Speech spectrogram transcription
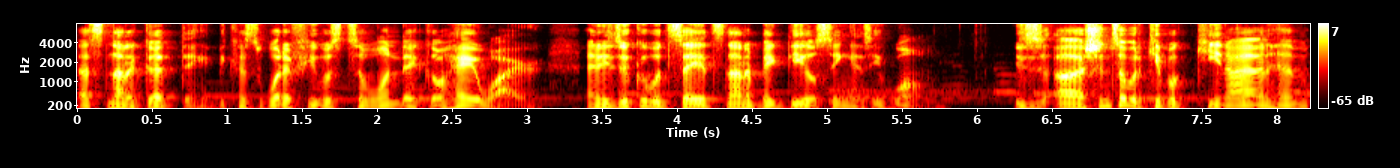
that's not a good thing, because what if he was to one day go haywire? And Izuku would say it's not a big deal seeing as he won't. Uh, Shinso would keep a keen eye on him,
